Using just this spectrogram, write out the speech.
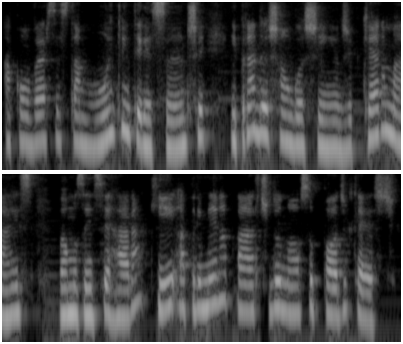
a conversa está muito interessante e para deixar um gostinho de quero mais, vamos encerrar aqui a primeira parte do nosso podcast,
